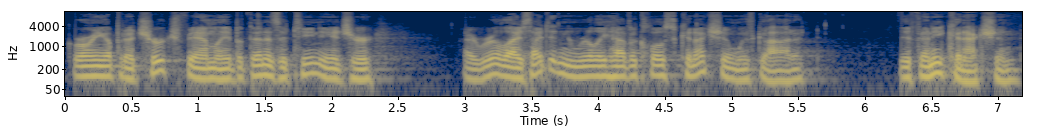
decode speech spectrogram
growing up in a church family. But then as a teenager, I realized I didn't really have a close connection with God, if any connection.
